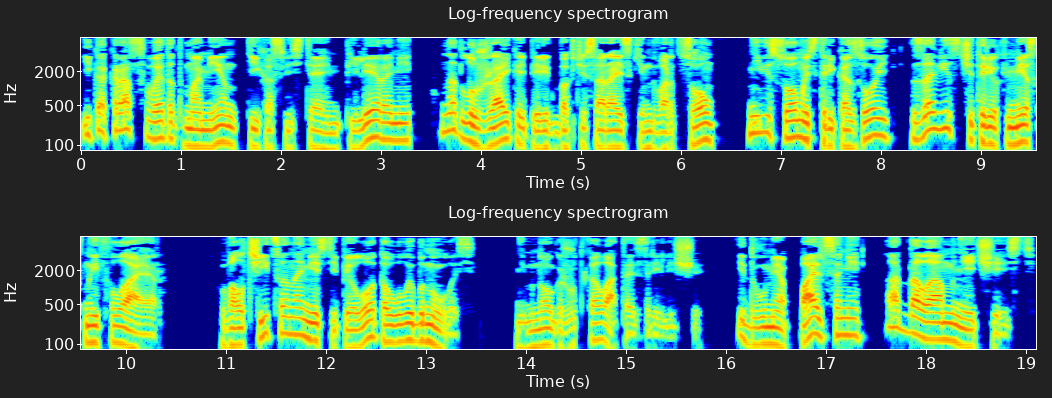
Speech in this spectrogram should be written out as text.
И как раз в этот момент, тихо свистя импеллерами, над лужайкой перед Бахчисарайским дворцом невесомой стрекозой завис четырехместный флайер. Волчица на месте пилота улыбнулась. Немного жутковатое зрелище. И двумя пальцами отдала мне честь.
